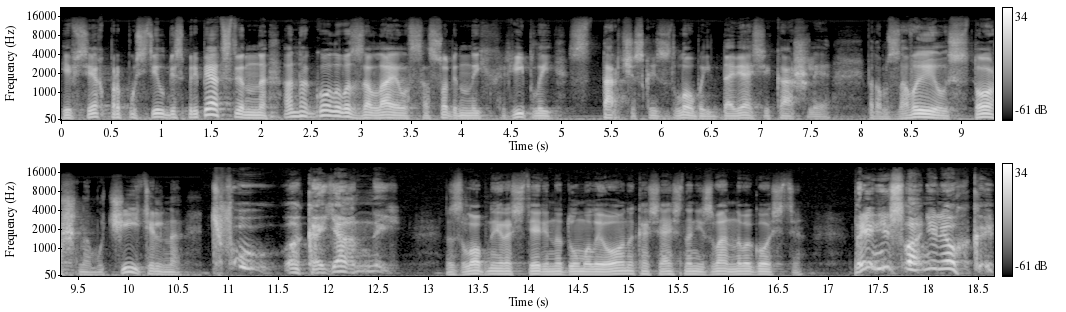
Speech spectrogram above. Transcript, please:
и всех пропустил беспрепятственно, а на голову залаял с особенной хриплой старческой злобой, давясь и кашляя. Потом завыл истошно, мучительно. Тьфу, окаянный! Злобно и растерянно думал Иона, косясь на незваного гостя. Принесла нелегкая.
